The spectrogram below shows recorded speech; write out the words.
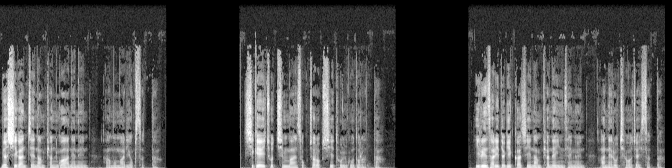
몇 시간째 남편과 아내는 아무 말이 없었다. 시계의 초침만 속절없이 돌고 돌았다. 이른 살이 되기까지 남편의 인생은 아내로 채워져 있었다.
